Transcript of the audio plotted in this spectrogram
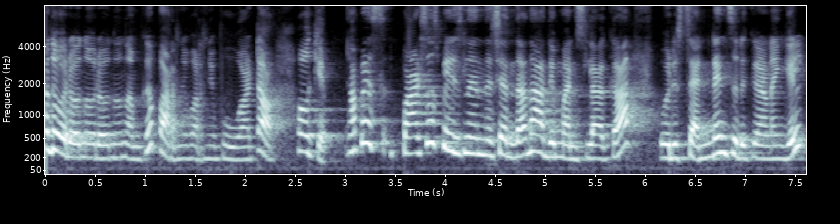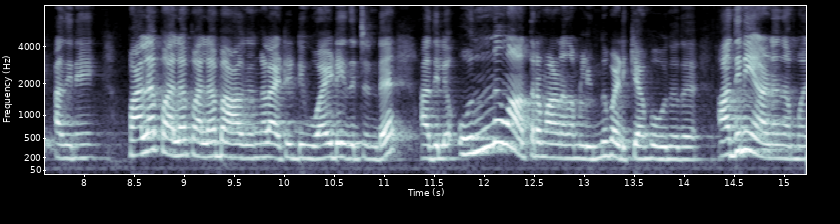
അത് ഓരോന്നോരോന്നും നമുക്ക് പറഞ്ഞു പറഞ്ഞു പോവാം കേട്ടോ ഓക്കെ അപ്പോൾ പാർട്സ് ഓഫ് സ്പീച്ച് എന്ന് വെച്ചാൽ എന്താണെന്ന് ആദ്യം മനസ്സിലാക്കുക? ഒരു സെന്റൻസ് എടുക്കുകയാണെങ്കിൽ അതിനെ പല പല പല ഭാഗങ്ങളായിട്ട് ഡിവൈഡ് ചെയ്തിട്ടുണ്ട്. അതിൽ ഒന്ന് മാത്രമാണ് നമ്മൾ ഇന്ന് പഠിക്കാൻ പോകുന്നത്. അതിനെയാണ് നമ്മൾ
